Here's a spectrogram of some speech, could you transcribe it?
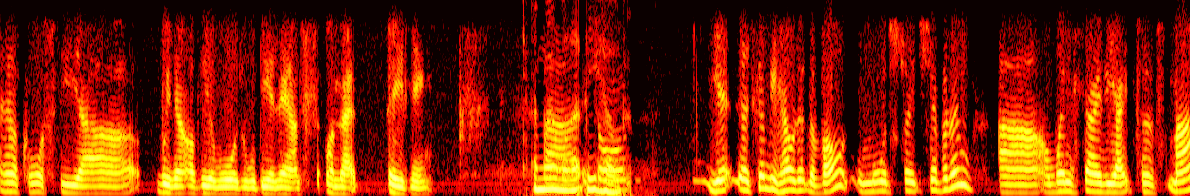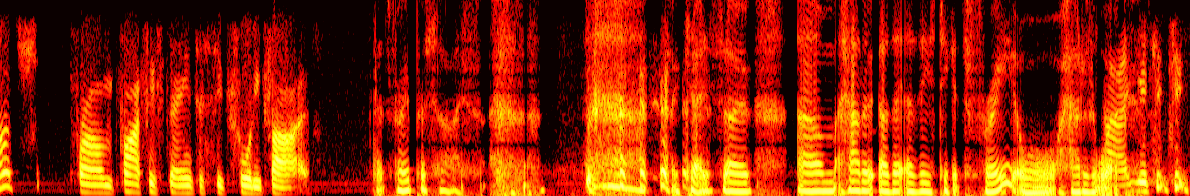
And of course, the uh, winner of the award will be announced on that evening. And where will uh, that be held? On, yeah, it's going to be held at the Vault in Maude Street, Shepparton, uh, on Wednesday, the 8th of March, from 5.15 to 6.45. That's very precise. okay, so um, how do are, they, are, these tickets free or how does it work? Uh, yeah, t- t-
